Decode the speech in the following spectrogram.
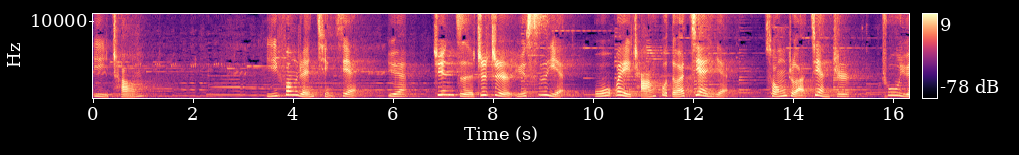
已成。”宜丰人请见，曰：“君子之志于斯也，吾未尝不得见也。”从者见之，出曰：‘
